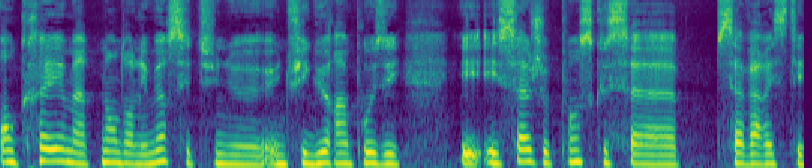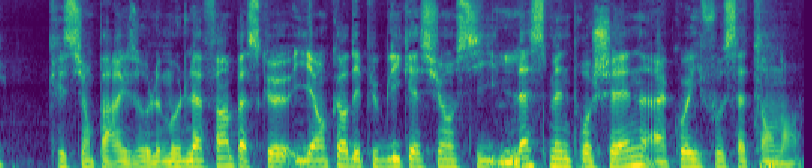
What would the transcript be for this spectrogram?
ancré maintenant dans les mœurs, c'est une, une, figure imposée. Et, et, ça, je pense que ça, ça va rester. Christian Parizeau, le mot de la fin, parce qu'il y a encore des publications aussi la semaine prochaine. À quoi il faut s'attendre?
